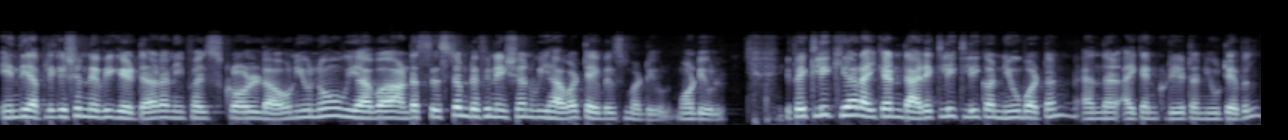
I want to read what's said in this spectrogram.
in the application navigator and if I scroll down you know we have a under system definition we have a tables module module. If I click here I can directly click a new button and then I can create a new table.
